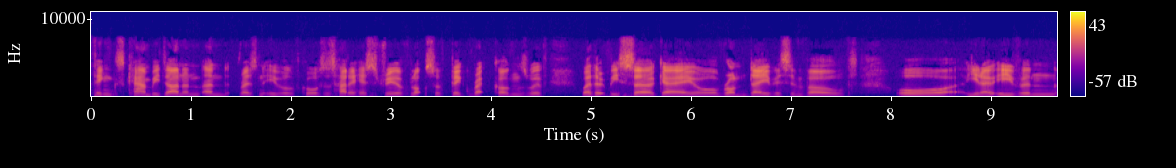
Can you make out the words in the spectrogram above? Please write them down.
things can be done, and, and Resident Evil, of course, has had a history of lots of big retcons with whether it be Sergey or Ron Davis involved, or you know even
